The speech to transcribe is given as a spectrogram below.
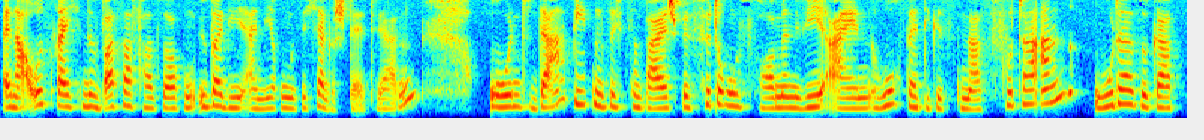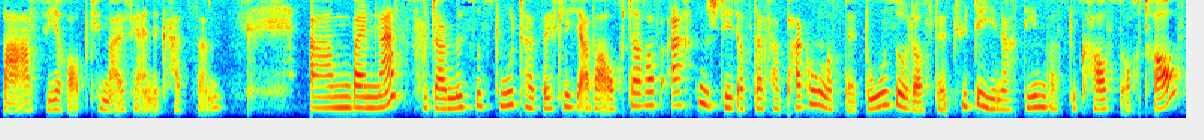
eine ausreichende Wasserversorgung über die Ernährung sichergestellt werden. Und da bieten sich zum Beispiel Fütterungsformen wie ein hochwertiges Nassfutter an oder sogar Barf wäre optimal für eine Katze. Ähm, beim Nassfutter müsstest du tatsächlich aber auch darauf achten, steht auf der Verpackung, auf der Dose oder auf der Tüte, je nachdem, was du kaufst, auch drauf,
